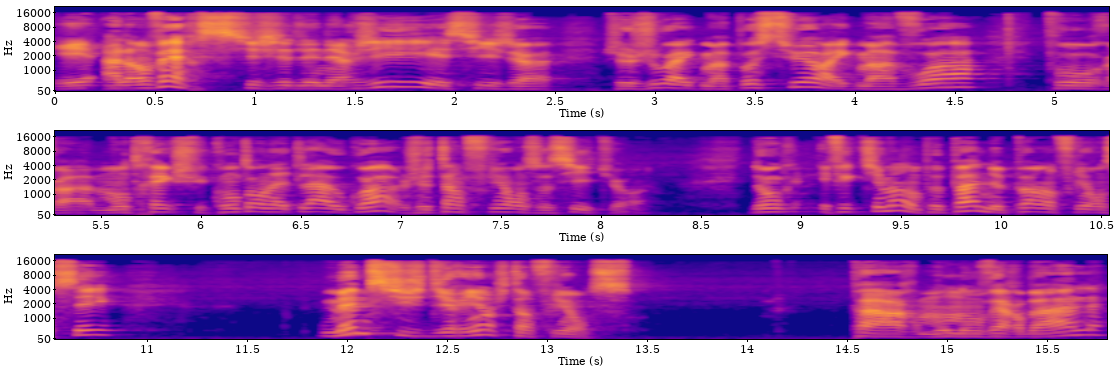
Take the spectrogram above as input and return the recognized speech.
Et à l'inverse, si j'ai de l'énergie et si je, je, joue avec ma posture, avec ma voix pour euh, montrer que je suis content d'être là ou quoi, je t'influence aussi, tu vois. Donc effectivement, on peut pas ne pas influencer. Même si je dis rien, je t'influence. Par mon non-verbal,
